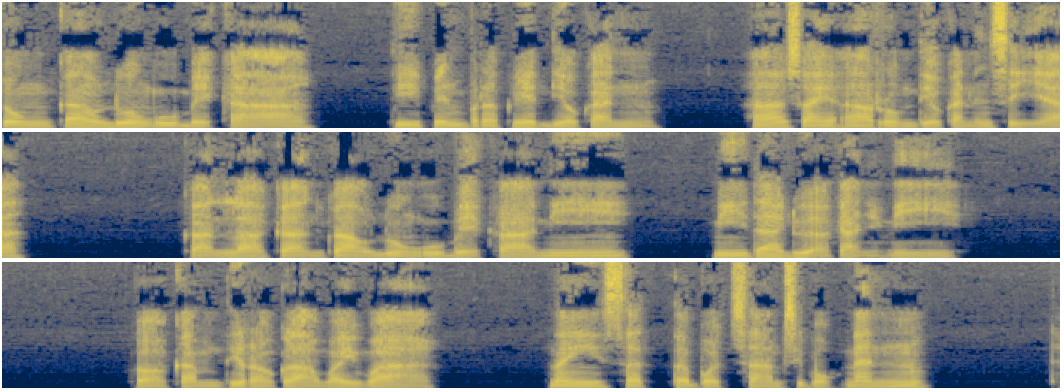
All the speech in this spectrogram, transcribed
จงก้าวล่วงอุเบกขาที่เป็นประเภทเดียวกัน อาศัยอารมณ์เดียวกันนั้นเสีย การละการก้าวล่วงอุเบกขานี้ มีได้ด้วยอาการอย่างนี้ ก็คำที่เรากล่าวไว้ว่า ในสัตตบท 36 นั้น เธ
